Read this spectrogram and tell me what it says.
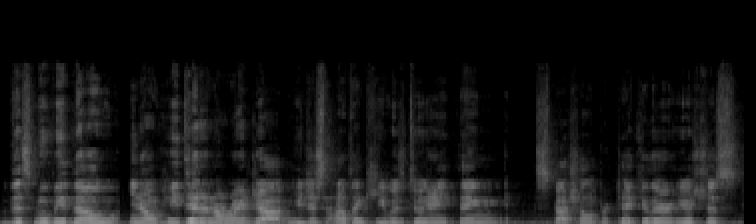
this movie, though, you know, he did an alright job. He just, I don't think he was doing anything special in particular. He was just,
